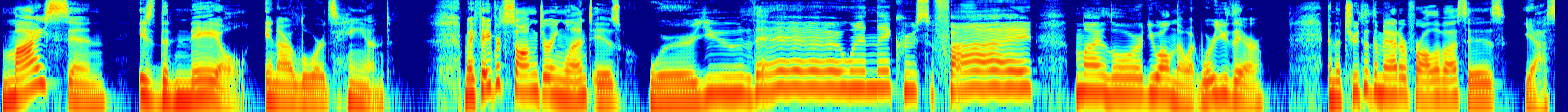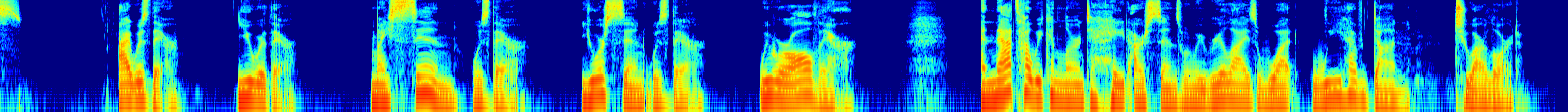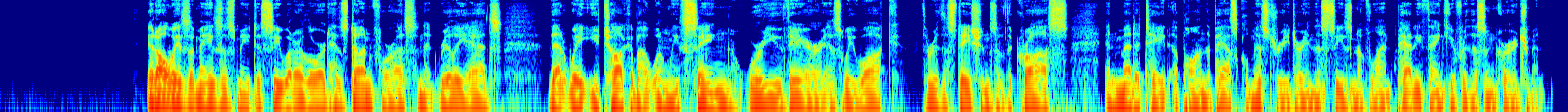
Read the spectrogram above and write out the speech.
My sin is the nail in our Lord's hand. My favorite song during Lent is Were You There When They Crucified My Lord? You all know it. Were you there? And the truth of the matter for all of us is yes, I was there. You were there. My sin was there. Your sin was there. We were all there. And that's how we can learn to hate our sins when we realize what we have done to our Lord. It always amazes me to see what our Lord has done for us, and it really adds that weight you talk about when we sing, Were You There, as we walk through the stations of the cross and meditate upon the paschal mystery during this season of Lent. Patty, thank you for this encouragement.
